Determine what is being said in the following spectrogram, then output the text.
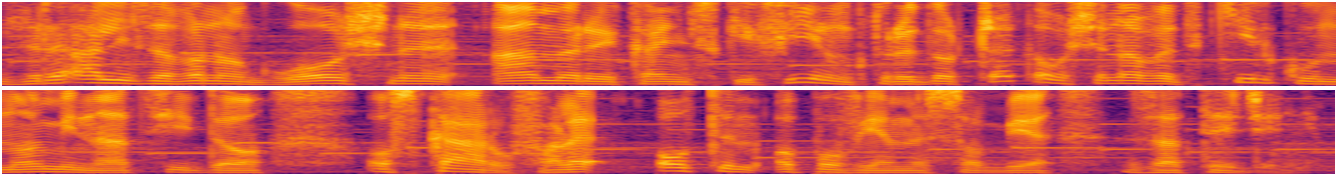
zrealizowano głośny amerykański film, który doczekał się nawet kilku nominacji do Oscarów, ale o tym opowiemy sobie za tydzień.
